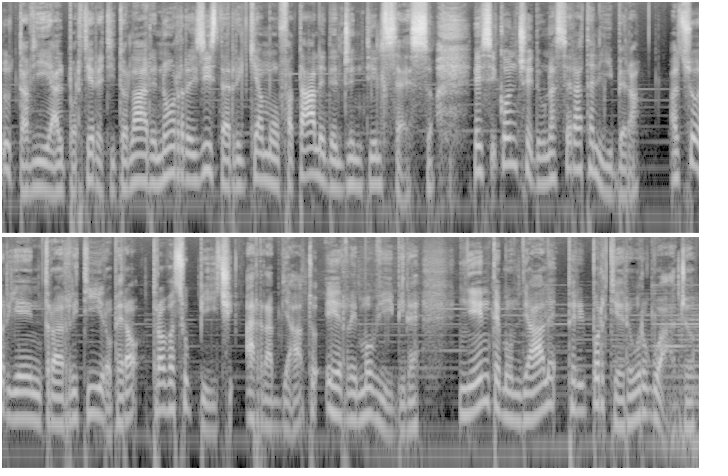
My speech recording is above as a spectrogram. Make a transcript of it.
Tuttavia il portiere titolare non resiste al richiamo fatale del gentil sesso e si concede una serata libera. Al suo rientro al ritiro però trova Supici arrabbiato e irremovibile. Niente mondiale per il portiere uruguagio.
